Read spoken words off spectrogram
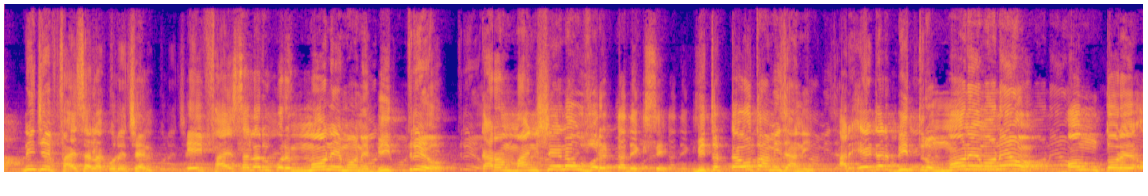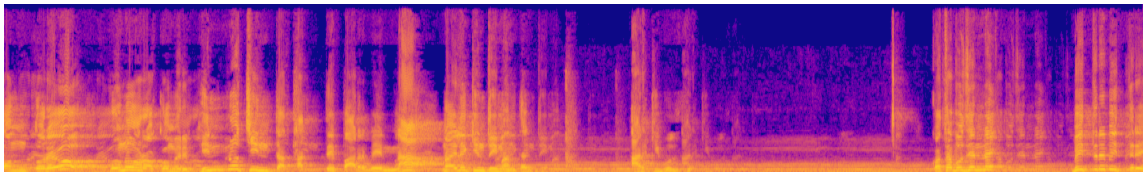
আপনি যে ফয়সালা করেছেন, এই ফয়সালার উপরে মনে মনে ভিতরেও কারণ মানুষে না উপরেরটা দেখছে, ভিতরটাও তো আমি জানি, আর এটার ভিতর মনে মনেও, অন্তরে অন্তরেও কোন রকমের ভিন্ন চিন্তা থাকতে পারবে না, নইলে কিন্তু ইমান থাকবে। আর কি বলতে? কথা বুঝেন নাই? ভিতরে ভিতরে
